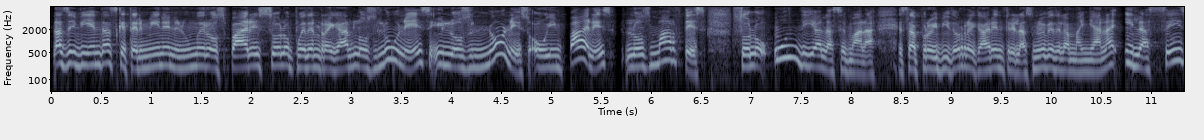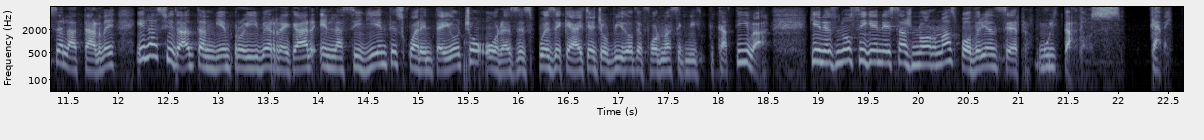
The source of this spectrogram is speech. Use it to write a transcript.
Las viviendas que terminen en números pares solo pueden regar los lunes y los nones o impares los martes, solo un día a la semana. Está prohibido regar entre las 9 de la mañana y las 6 de la tarde y la ciudad también prohíbe regar en las siguientes 48 horas después de que haya llovido de forma significativa. Quienes no siguen estas normas podrían ser multados. Gaby.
